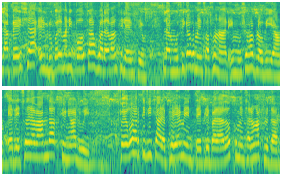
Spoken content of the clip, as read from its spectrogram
La, percha, el grupo de mariposas guardaban silencio. La música comenzó a sonar y muchos aplaudían. El resto de la banda se unió a Luis. Fuegos artificiales previamente preparados comenzaron a explotar.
